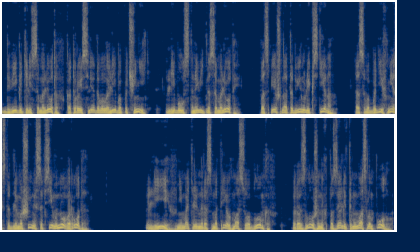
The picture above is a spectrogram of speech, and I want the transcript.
Двигатели самолетов, которые следовало либо починить, либо установить на самолеты, поспешно отодвинули к стенам, освободив место для машины совсем иного рода. Ли внимательно рассмотрел массу обломков, разложенных по залитому маслом полу.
